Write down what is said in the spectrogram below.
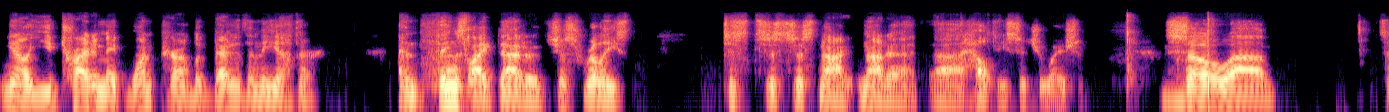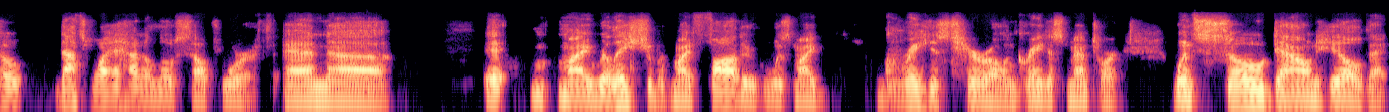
You know, you try to make one parent look better than the other, and things like that are just really just just just not not a, a healthy situation. Mm-hmm. So uh, so that's why I had a low self worth, and uh, it, my relationship with my father, who was my greatest hero and greatest mentor, went so downhill that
